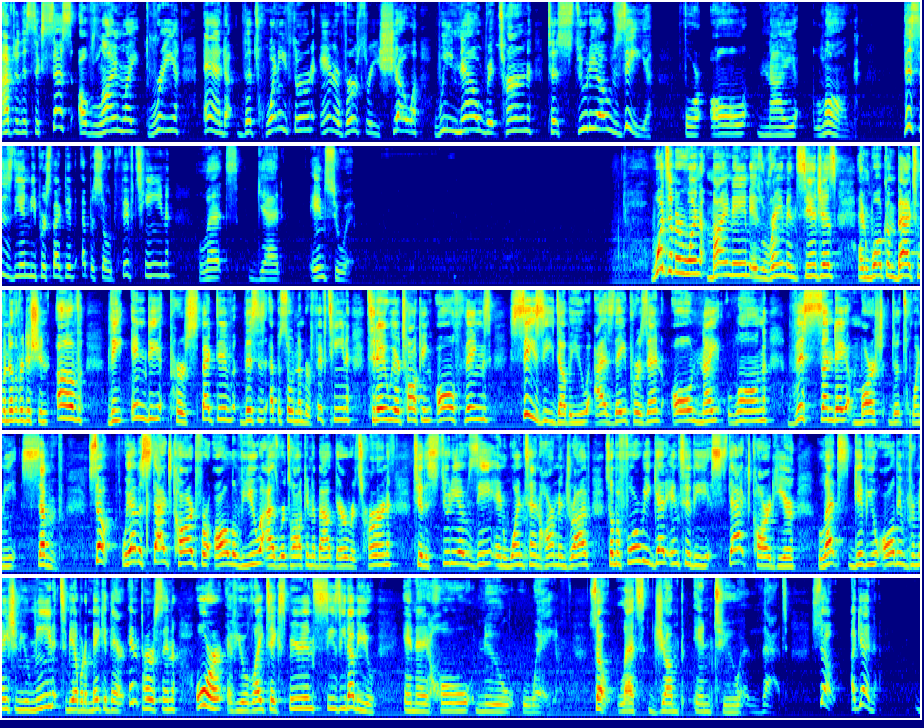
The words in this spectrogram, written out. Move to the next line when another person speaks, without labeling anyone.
After the success of Limelight 3 and the 23rd anniversary show, we now return to Studio Z for all night long. This is the Indie Perspective, episode 15. Let's get into it. What's up, everyone? My name is Raymond Sanchez, and welcome back to another edition of the Indie Perspective. This is episode number 15. Today, we are talking all things CZW as they present all night long this Sunday, March the 27th. So, we have a stacked card for all of you as we're talking about their return to the Studio Z in 110 Harmon Drive. So, before we get into the stacked card here, let's give you all the information you need to be able to make it there in person, or if you would like to experience CZW in a whole new way. So let's jump into that. So, again,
